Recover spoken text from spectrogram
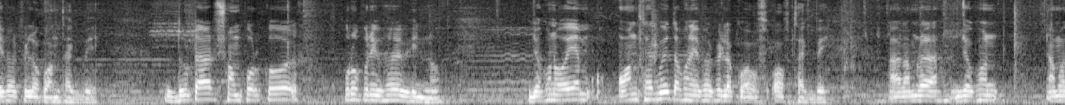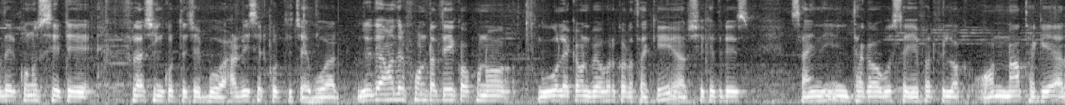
এফআরপি লক অন থাকবে। দুটার সম্পর্ক পুরোপুরিভাবে ভিন্ন। যখন ওএম অন থাকবে, তখন এফআরপি লক অফ অফ থাকবে। আর আমরা যখন আমাদের কোনো সেটে ফ্ল্যাশিং করতে চাইব হার্ড রিসেট করতে চাইব, আর যদি আমাদের ফোনটাতে কখনো গুগল অ্যাকাউন্ট ব্যবহার করা থাকে, আর সেক্ষেত্রে সাইন ইন থাকা অবস্থায় এফআরপি লক অন না থাকে, আর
